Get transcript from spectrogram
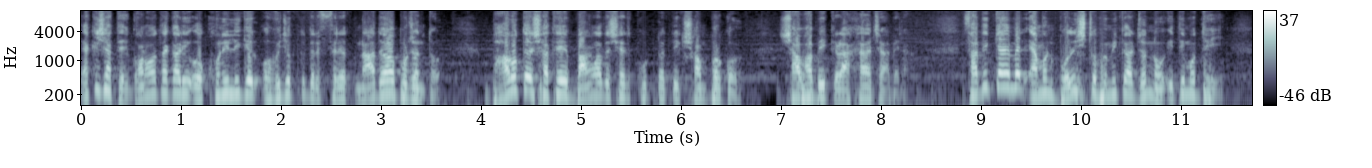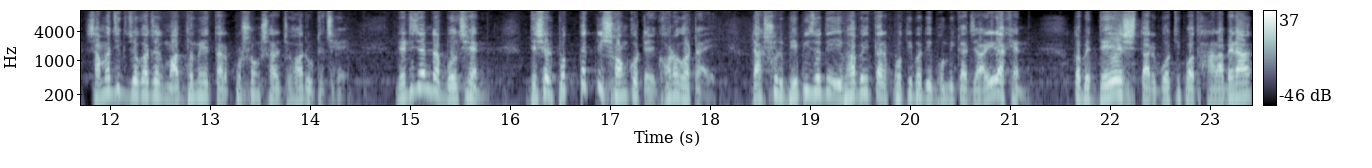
একই সাথে গণহত্যাকারী ও খনি লীগের অভিযুক্তদের ফেরত না দেওয়া পর্যন্ত ভারতের সাথে বাংলাদেশের কূটনৈতিক সম্পর্ক স্বাভাবিক রাখা যাবে না। সাদিক কায়েমের এমন বলিষ্ঠ ভূমিকার জন্য ইতিমধ্যেই সামাজিক যোগাযোগ মাধ্যমে তার প্রশংসার ঝড় উঠেছে। নেটিজেনরা বলছেন দেশের প্রত্যেকটি সংকটে ঘন ঘটায়। ডাকসুর ভিপি যদি এভাবেই তার প্রতিবাদী ভূমিকা জারি রাখেন, তবে দেশ তার গতিপথ হারাবে না,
